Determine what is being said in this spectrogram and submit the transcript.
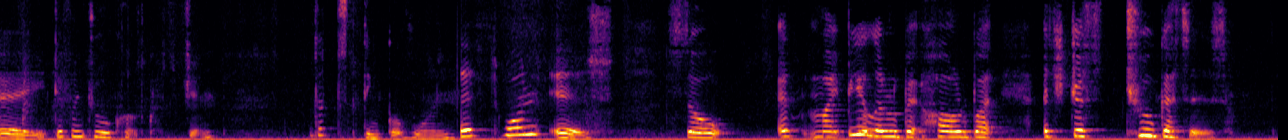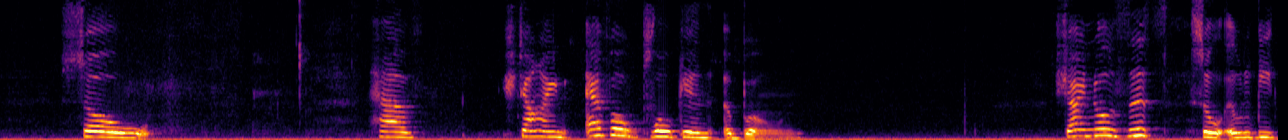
a different true or false question. Let's think of one. This one is so it might be a little bit hard, but it's just two guesses. So, have Shine ever broken a bone? Shine knows this, so it would be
